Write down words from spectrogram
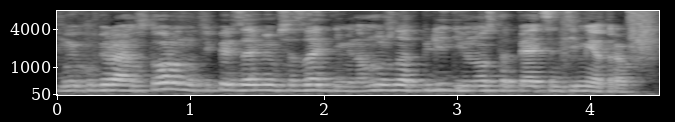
Мы их убираем в сторону. Теперь займемся задними. Нам нужно отпилить 95 сантиметров.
